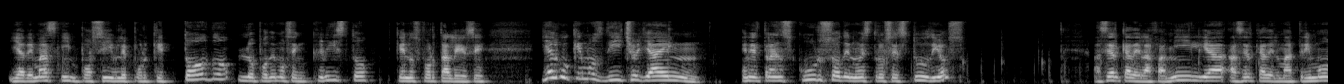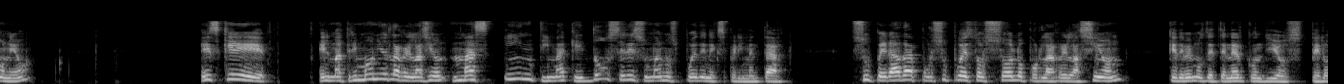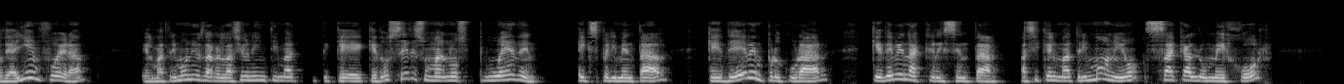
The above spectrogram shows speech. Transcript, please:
y además imposible, porque todo lo podemos en Cristo que nos fortalece. Y algo que hemos dicho ya en, en el transcurso de nuestros estudios acerca de la familia, acerca del matrimonio, es que el matrimonio es la relación más íntima que dos seres humanos pueden experimentar, superada por supuesto solo por la relación que debemos de tener con Dios, pero de ahí en fuera, el matrimonio es la relación íntima que, que dos seres humanos pueden experimentar, que deben procurar, que deben acrecentar. Así que el matrimonio saca lo mejor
